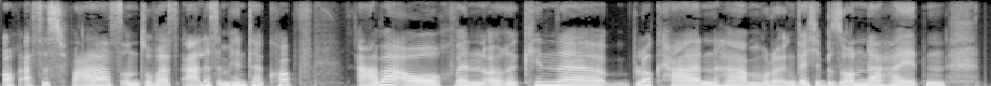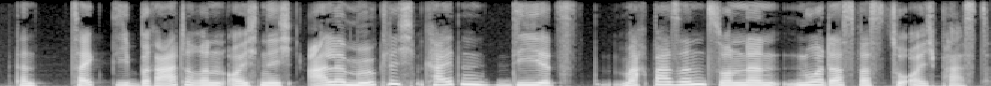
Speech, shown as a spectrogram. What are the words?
auch Accessoires und sowas, alles im Hinterkopf. Aber auch, wenn eure Kinder Blockaden haben oder irgendwelche Besonderheiten, dann zeigt die Beraterin euch nicht alle Möglichkeiten, die jetzt machbar sind, sondern nur das, was zu euch passt.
